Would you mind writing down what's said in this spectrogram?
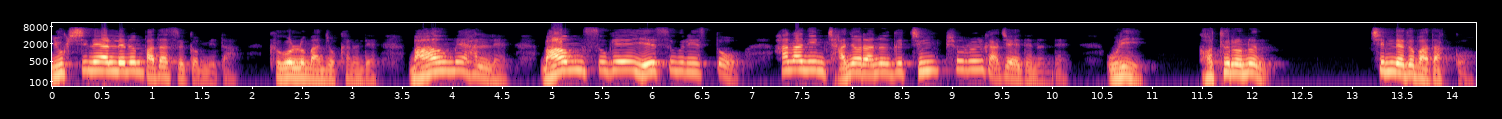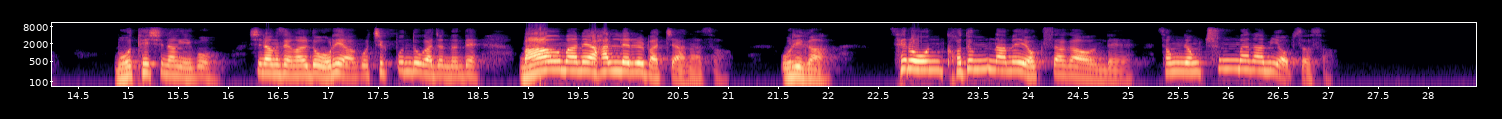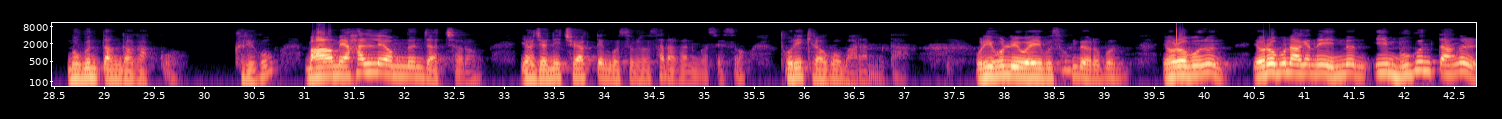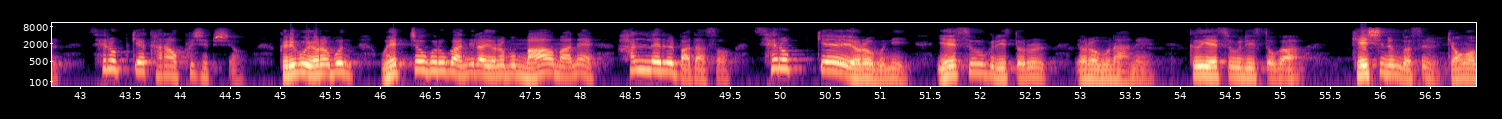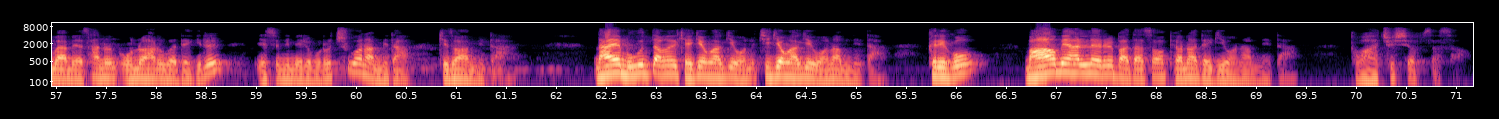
육신의 할례는 받았을 겁니다. 그걸로 만족하는데 마음의 할례, 마음 속에 예수 그리스도 하나님 자녀라는 그 증표를 가져야 되는데 우리 겉으로는 침례도 받았고 모태신앙이고 신앙생활도 오래 하고 직분도 가졌는데 마음 안에 할례를 받지 않아서 우리가 새로운 거듭남의 역사 가운데 성령 충만함이 없어서 묵은 땅과 같고 그리고 마음에 할례 없는 자처럼 여전히 죄악된 것으로 살아가는 것에서 돌이키라고 말합니다. 우리 홀리웨이브 성도 여러분, 여러분은 여러분 안에 있는 이 묵은 땅을 새롭게 갈아엎으십시오. 그리고 여러분 외적으로가 아니라 여러분 마음 안에 할례를 받아서 새롭게 여러분이 예수 그리스도를 여러분 안에 그 예수 그리스도가 계시는 것을 경험하며 사는 오늘 하루가 되기를 예수님의 이름으로 축원합니다. 기도합니다. 나의 묵은 땅을 개경하기 원, 기경하기 원합니다. 그리고 마음의 할례를 받아서 변화되기 원합니다. 도와주시옵소서.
